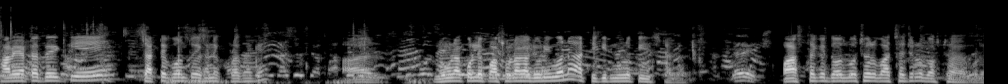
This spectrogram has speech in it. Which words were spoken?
সাড়ে আটটা থেকে চারটে পর্যন্ত এখানে খোলা থাকে। আর নোংরা করলে পাঁচশো টাকা জরিমানা আর টিকিট মূল্য তিরিশ টাকা। পাঁচ থেকে দশ বছর বাচ্চার জন্য দশ টাকা করে।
